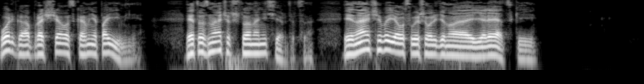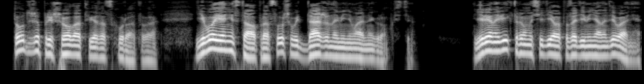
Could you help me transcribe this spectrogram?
Ольга обращалась ко мне по имени. Это значит, что она не сердится. Иначе бы я услышал ледяное «Елецкий». Тут же пришел ответ от Скуратова. Его я не стал прослушивать даже на минимальной громкости. Елена Викторовна сидела позади меня на диване,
